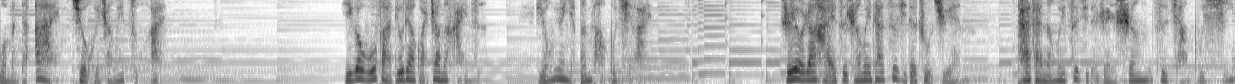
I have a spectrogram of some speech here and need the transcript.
我们的爱就会成为阻碍。一个无法丢掉拐杖的孩子，永远也奔跑不起来。只有让孩子成为他自己的主角，他才能为自己的人生自强不息。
